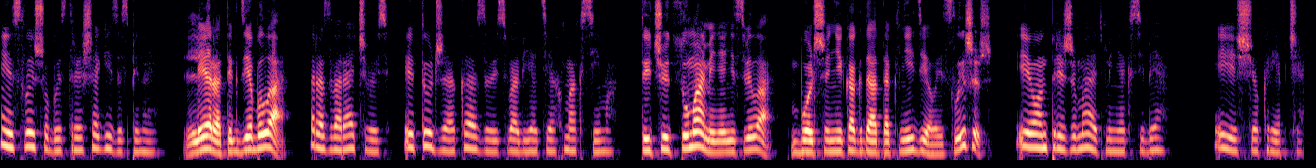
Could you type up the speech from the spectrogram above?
и слышу быстрые шаги за спиной. «Лера, ты где была?» Разворачиваюсь и тут же оказываюсь в объятиях Максима. «Ты чуть с ума меня не свела! Больше никогда так не делай, слышишь?» И он прижимает меня к себе еще крепче.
